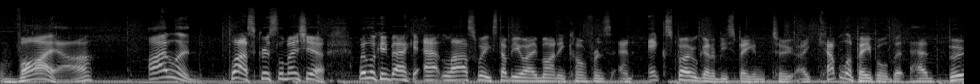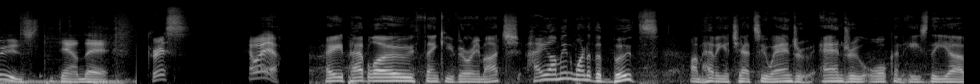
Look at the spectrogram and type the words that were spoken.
via Island. Plus, Chris Lemessier. We're looking back at last week's WA Mining Conference and Expo. We're going to be speaking to a couple of people that had booths down there. Chris, how are you? Hey, Pablo, thank you very much. Hey, I'm in one of the booths. I'm having a chat to Andrew, Andrew Orkin. He's the uh,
